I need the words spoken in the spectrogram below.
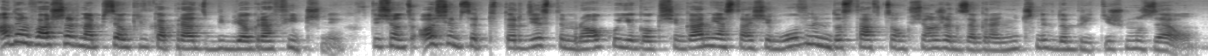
Adolf Ascher napisał kilka prac bibliograficznych. W 1840 roku jego księgarnia stała się głównym dostawcą książek zagranicznych do British Museum.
